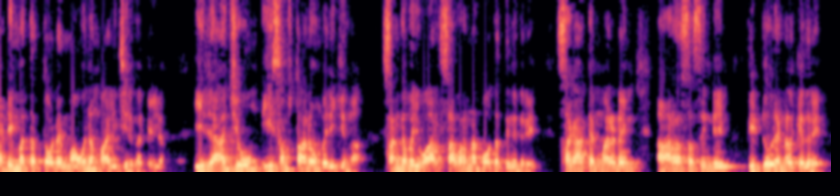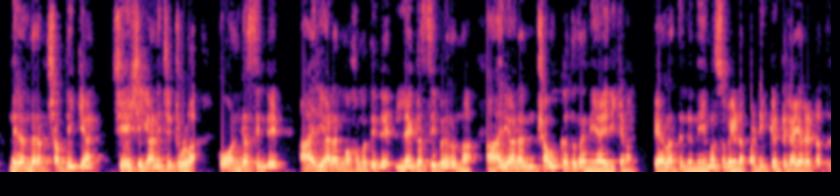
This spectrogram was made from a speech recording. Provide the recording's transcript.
അടിമത്തത്തോടെ മൗനം പാലിച്ചിരുന്നിട്ടില്ല. ഈ രാജ്യവും ഈ സംസ്ഥാനവും ഭരിക്കുന്ന സംഘപരിവാർ സവർണ ബോധത്തിനെതിരെ സഖാക്കന്മാരുടെയും ആർ എസ് എസിന്റെയും തിട്ടൂരങ്ങൾക്കെതിരെ നിരന്തരം ശബ്ദിക്കാൻ ശേഷി കാണിച്ചിട്ടുള്ള കോൺഗ്രസിന്റെ ആര്യാടൻ മുഹമ്മദിന്റെ ലെഗസി പേറുന്ന ആര്യാടൻ ഷൗക്കത്ത് തന്നെയായിരിക്കണം കേരളത്തിന്റെ നിയമസഭയുടെ പടിക്കെട്ട് കയറേണ്ടത്.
